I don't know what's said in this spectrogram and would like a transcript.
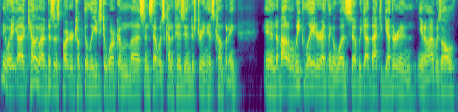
anyway, uh, Kelly, my business partner, took the leads to work them uh, since that was kind of his industry and his company. And about a week later, I think it was, uh, we got back together and, you know, I was all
